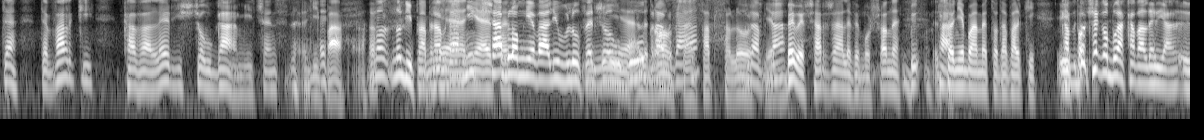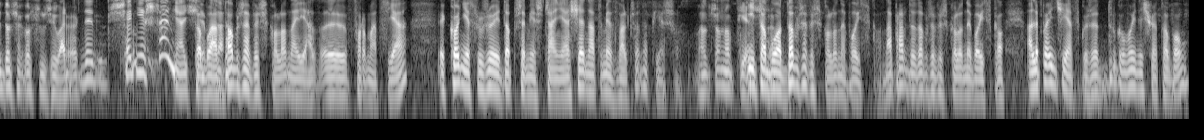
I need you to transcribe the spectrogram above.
te, te walki kawalerii z czołgami często. Lipa. No, no lipa, prawda? Nie, Nikt nie, to- szablą nie walił w lufę czołgu, Nie, ale prawda? nonsens, absolutnie. Prawda? Były szarże, ale wymuszone. By- To tak. nie była metoda walki. I Ka- po- Do czego była kawaleria, y, do czego służyła? Y, Przemieszczania się. To była tak. dobrze wyszkolona y, formacja. Konie służyły do przemieszczania się, natomiast walczono pieszo. Walczono pieszo. I to było dobrze wyszkolone wojsko, naprawdę dobrze wyszkolone wojsko. Ale powiem Ci Jacku, że II wojnę światową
